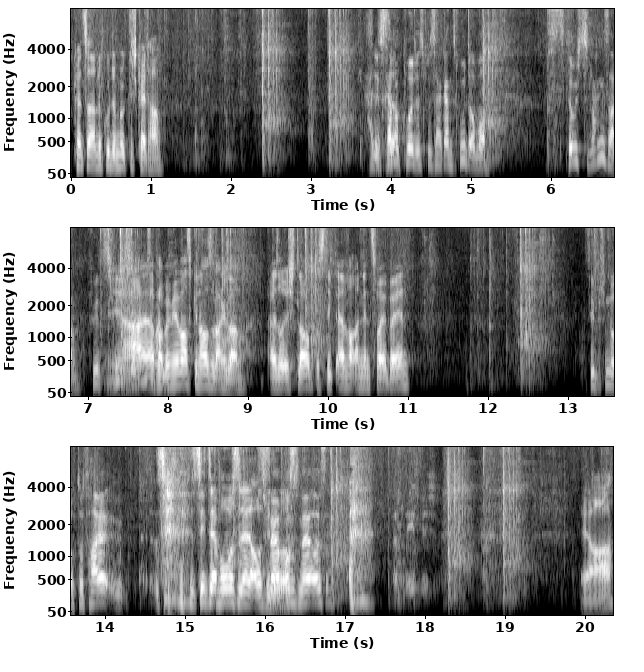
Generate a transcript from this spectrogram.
könntest du da eine gute Möglichkeit haben. Ja, die. Trefferquote ist bisher ganz gut, aber das ist, glaube ich, zu langsam. Fühlt sich viel zu Ja, langsam aber an. bei mir war es genauso langsam. Also ich glaube, das liegt einfach an den zwei Bällen. Sieht bestimmt doch total Sieht sehr professionell aus, wie sehr du wirst. professionell aus. Ja.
